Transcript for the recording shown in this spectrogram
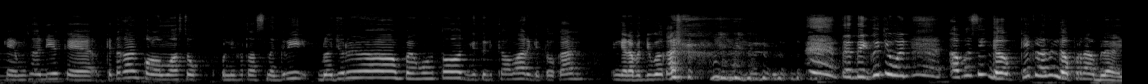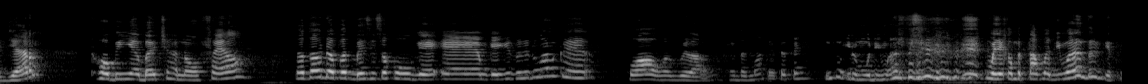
Kayak misalnya dia kayak kita kan kalau masuk universitas negeri belajarnya sampai ngotot gitu di kamar gitu kan. Nggak dapat juga kan. Tadi gue cuman apa sih nggak kayak kelihatan nggak pernah belajar hobinya baca novel tau-tau dapat beasiswa ke UGM kayak gitu gitu kan kayak wow gue bilang hebat banget ya teteh. Ini ilmu di mana sih? Kebanyakan betapa di mana tuh? Gitu.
